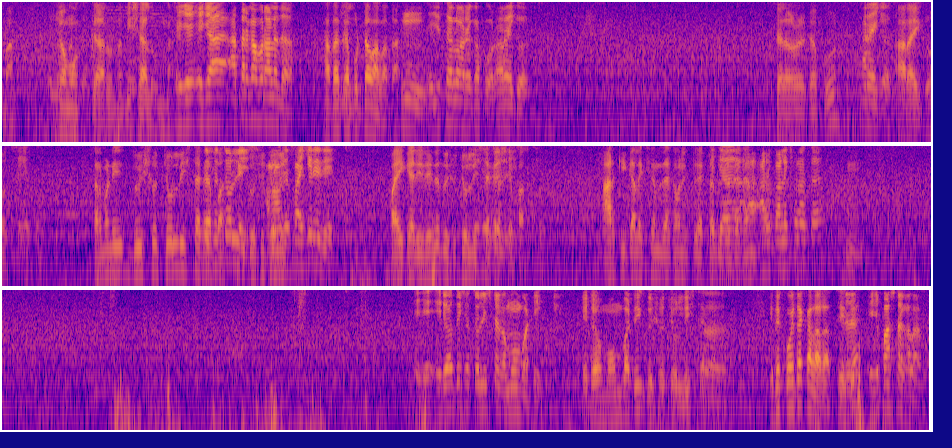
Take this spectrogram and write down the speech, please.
বাহ। চমৎকার ওন্না বিশাল ওন্না। এই যে এই যে আতার কাপড় আলাদা? হাতার কাপড়টাও আলাদা। হুম এই যে সালোয়ারের কাপড় আড়াই গজ। সেলোয়ারের কাপড় আড়াই গজ। আড়াই গজ। ঠিক আছে। তার মানে দুইশো চল্লিশ টাকা দুশো চল্লিশ পাইকারি রেট পাইকারি রেটে দুশো চল্লিশ টাকায় সে পাচ্ছে। আর কি কালেকশন দেখাবেন একটু একটা দুটো দেখান। আরও কালেকশন আছে। হুম। এই যে এটাও দুশো চল্লিশ টাকা মোমবাটি এটাও মোমবাটি দুশো চল্লিশ টাকা। হ্যাঁ। এটা কয়টা কালার আছে এটা এটা- এই যে পাঁচটা কালার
